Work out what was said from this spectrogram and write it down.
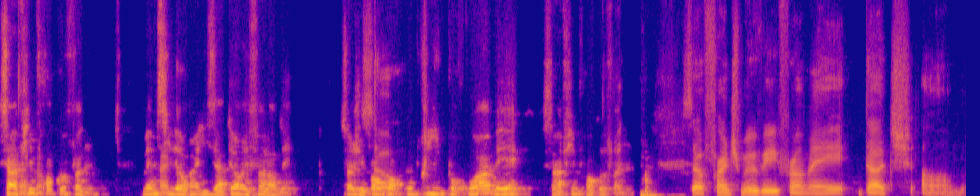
C'est un film francophone, même si le réalisateur est finlandais. Ça, j'ai pas So- encore compris pourquoi, mais c'est un film francophone. so French movie from a Dutch um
